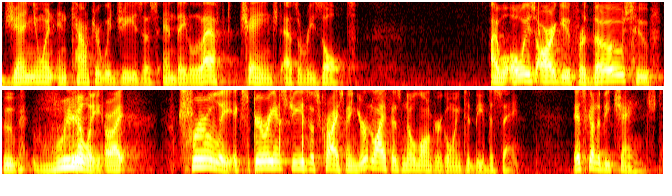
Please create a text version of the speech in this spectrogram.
genuine encounter with Jesus, and they left changed as a result. I will always argue for those who, who've really, all right, truly experienced Jesus Christ, man, your life is no longer going to be the same. It's going to be changed.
